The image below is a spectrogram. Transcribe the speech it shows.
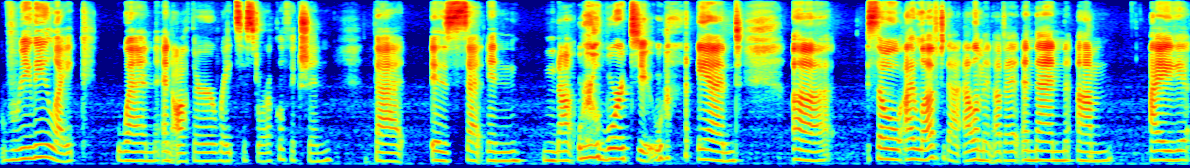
really like when an author writes historical fiction that is set in not World War II. And uh, so I loved that element of it. And then um, I.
